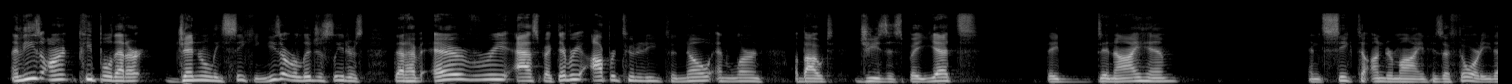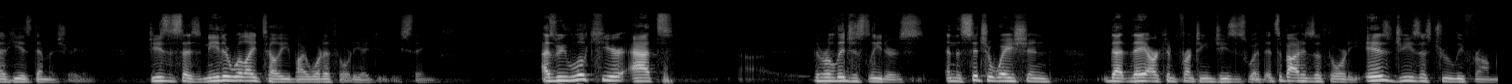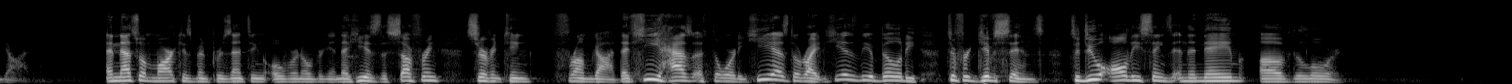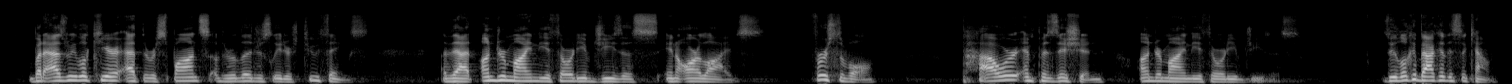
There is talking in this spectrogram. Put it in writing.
And these aren't people that are generally seeking. These are religious leaders that have every aspect, every opportunity to know and learn about Jesus, but yet they deny him and seek to undermine his authority that he is demonstrating. Jesus says, Neither will I tell you by what authority I do these things. As we look here at uh, the religious leaders and the situation that they are confronting Jesus with, it's about his authority. Is Jesus truly from God? And that's what Mark has been presenting over and over again that he is the suffering servant king from God, that he has authority, he has the right, he has the ability to forgive sins, to do all these things in the name of the Lord. But as we look here at the response of the religious leaders, two things that undermine the authority of Jesus in our lives. First of all, power and position undermine the authority of Jesus. So you look back at this account.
